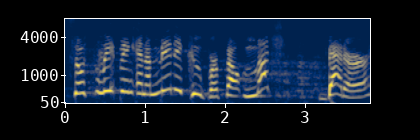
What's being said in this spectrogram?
So sleeping in a Mini Cooper felt much better.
